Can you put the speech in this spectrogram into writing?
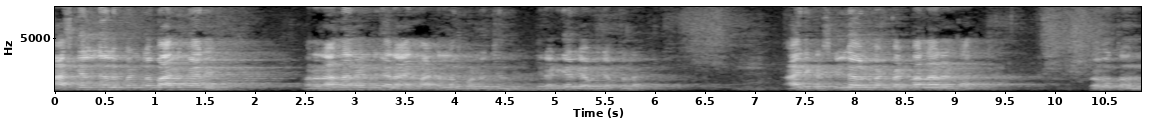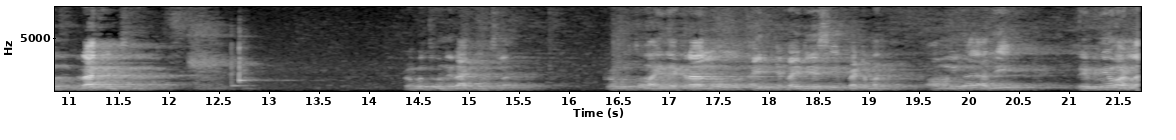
ఆ స్కిల్ డెవలప్మెంట్లో భాగంగానే మన రామారెడ్డి గారు ఆయన మాటల్లో ఇంకోటి వచ్చింది. మీరు అడిగారు కాబట్టి చెప్తున్నా. ఆయన ఇక్కడ స్కిల్ డెవలప్మెంట్ పెట్టమన్నారంట. ప్రభుత్వం నిరాకరించింది. ప్రభుత్వం నిరాకరించాల. ప్రభుత్వం ఐదు ఎకరాలు ఐడెంటిఫై చేసి పెట్టమంది. మామూలుగా అది రెవెన్యూ వాళ్ళ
